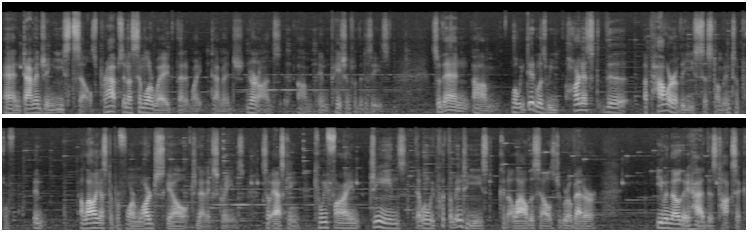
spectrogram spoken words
and damaging yeast cells, perhaps in a similar way that it might damage neurons um, in patients with the disease. So then um, what we did was we harnessed the power of the yeast system into in allowing us to perform large-scale genetic screens. So asking, can we find genes that when we put them into yeast could allow the cells to grow better, even though they had this toxic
